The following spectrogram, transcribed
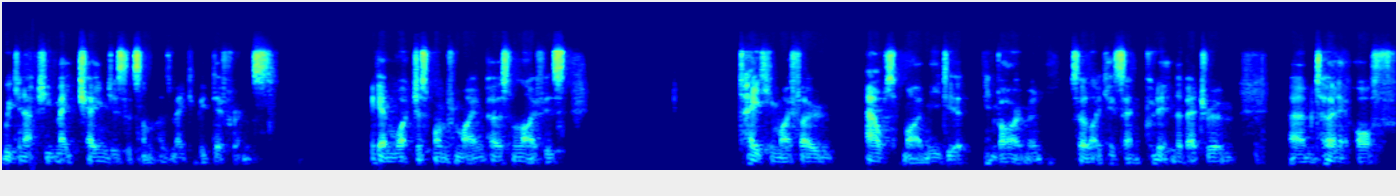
we can actually make changes that sometimes make a big difference. Again, what just one from my own personal life is taking my phone out of my immediate environment. So, like I said, put it in the bedroom, um, turn it off.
